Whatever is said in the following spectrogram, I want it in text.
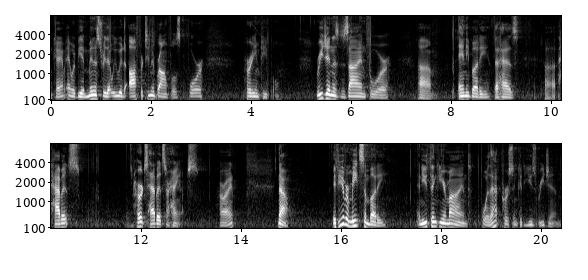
Okay, it would be a ministry that we would offer to New Braunfels for hurting people. Regen is designed for um, anybody that has uh, habits, hurts, habits, or hangups. All right. Now, if you ever meet somebody and you think in your mind, boy, that person could use regen,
